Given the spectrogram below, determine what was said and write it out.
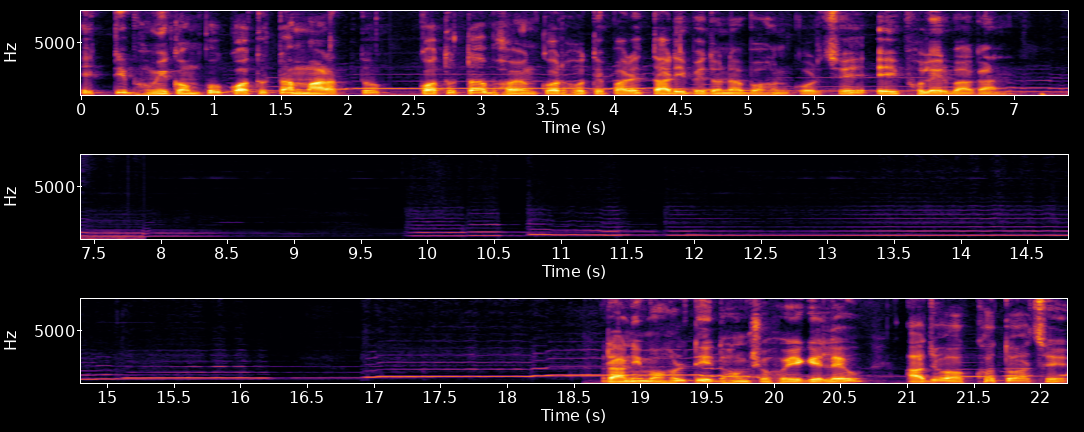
একটি ভূমিকম্প কতটা মারাত্মক, কতটা ভয়ঙ্কর হতে পারে তারই বেদনা বহন করছে এই ফুলের বাগান। রানী মহলটি ধ্বংস হয়ে গেলেও আজও অক্ষত আছে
